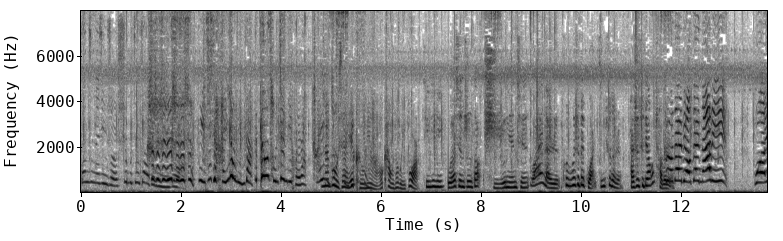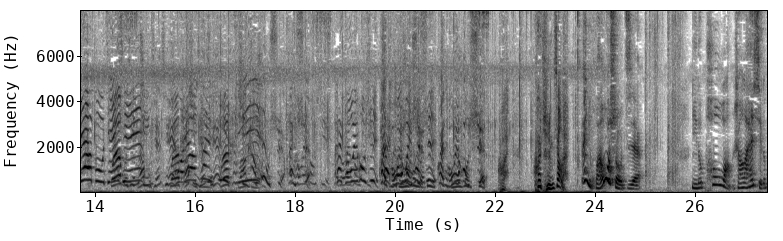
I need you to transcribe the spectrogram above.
跟进的记者是不是就叫是是是是是是是，女记者很有名的，他刚从战地回来。那朋友现在也可有名了，我看过他微博。停停停！我要先知道十年前外来人会不会是被拐进去的人，还是去调查的人？课代表在哪里？我要补前行，前行，我要看戏，我要看戏，后续，后续，快投喂后续，快投喂后续，快投喂后续，快，快停下来！哎，你还我手机！你都抛网上了，还写个……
